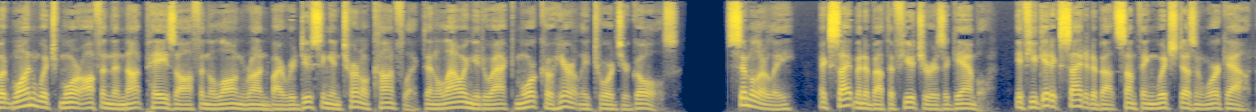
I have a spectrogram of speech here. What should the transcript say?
but one which more often than not pays off in the long run by reducing internal conflict and allowing you to act more coherently towards your goals. Similarly, excitement about the future is a gamble. If you get excited about something which doesn't work out,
